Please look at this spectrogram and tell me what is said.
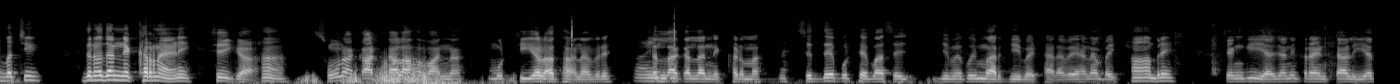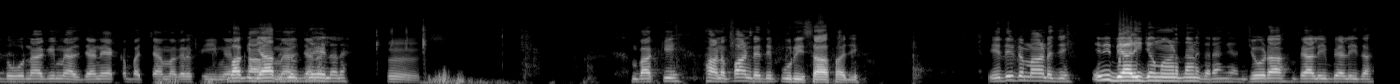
ਬੱਚੀ ਦਿਨੋਂ ਦਿਨ ਨਿਖਰਨਾ ਇਹਨੇ ਠੀਕ ਆ। ਹਾਂ। ਸੋਹਣਾ ਕੱਟ ਵਾਲਾ ਹਵਾਨਾ ਮੁੱਠੀ ਵਾਲਾ ਥਾਣਾ ਵੀਰੇ। ਕੱਲਾ ਕੱਲਾ ਨਿਖੜਮਾ। ਸਿੱਧੇ ਪੁੱਠੇ ਪਾਸੇ ਜਿਵੇਂ ਕੋਈ ਮਰਜ਼ੀ ਬੈਠਾ ਰਵੇ ਹਨਾ ਬਾਈ? ਹਾਂ ਵੀਰੇ। ਚੰਗੀ ਆ ਜਾਨੀ ਪ੍ਰਿੰਟ ਵਾਲੀ ਆ। ਦੋ ਨਾਗ ਹੀ ਮਿਲ ਜਾਣੇ ਇੱਕ ਬੱਚਾ ਮਗਰ ਫੀਮੇਲ ਬਾਕੀ ਜਾਤ ਜੂਤ ਦੇ ਲੈ ਲੈ। ਹੂੰ। ਬਾਕੀ ਥਣ ਭਾਂਡੇ ਦੀ ਪੂਰੀ ਸਾਫ਼ ਆ ਜੀ। ਇਹਦੀ ਡਿਮਾਂਡ ਜੀ? ਇਹ ਵੀ 42 ਚੋਂ ਮਾਨਦਾਨ ਕਰਾਂਗੇ ਅੱਜ। ਜੋੜਾ 42 42 ਦਾ।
